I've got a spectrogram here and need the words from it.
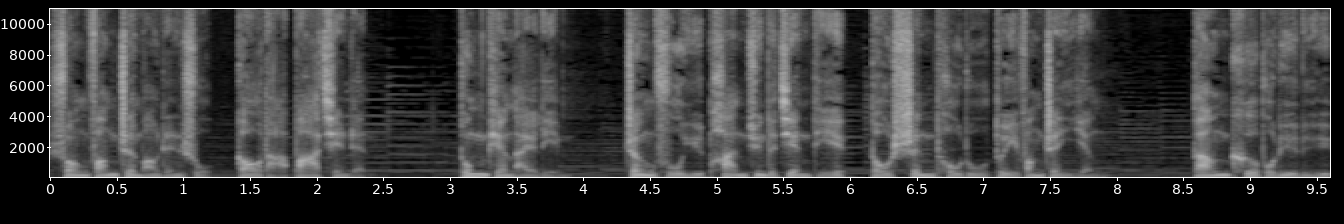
双方阵亡人数高达八千人。冬天来临。政府与叛军的间谍都渗透入对方阵营。当科普律吕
